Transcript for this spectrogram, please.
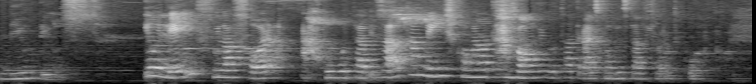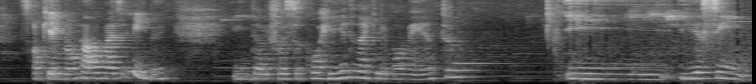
meu Deus. E olhei, fui lá fora, a rua estava exatamente como ela estava um minuto atrás, quando eu estava fora do corpo. Só que ele não estava mais mim, né? Então ele foi socorrido naquele momento. E, e assim,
